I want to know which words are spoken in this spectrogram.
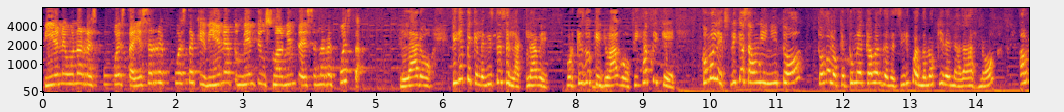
viene una respuesta y esa respuesta que viene a tu mente usualmente esa es la respuesta. Claro, fíjate que le diste en la clave, porque es lo que yo hago. Fíjate que, ¿cómo le explicas a un niñito todo lo que tú me acabas de decir cuando no quiere nadar, no? A un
